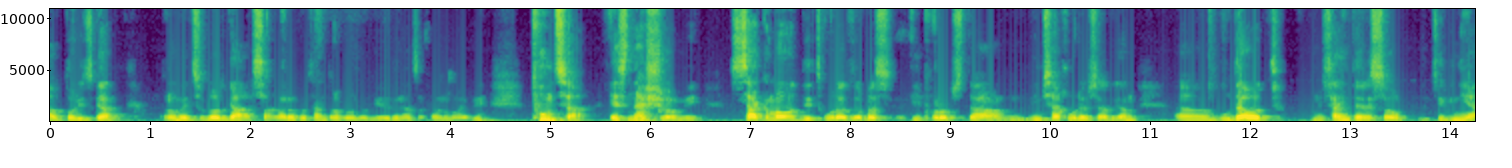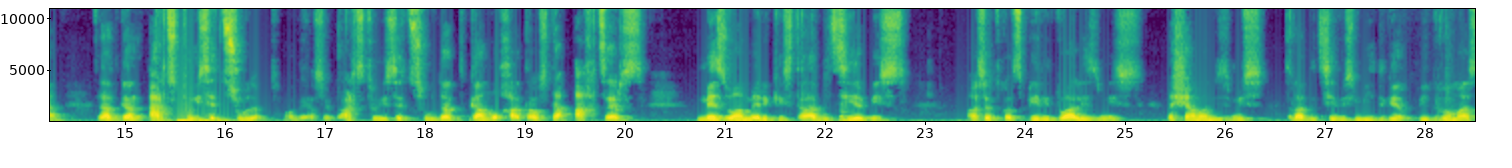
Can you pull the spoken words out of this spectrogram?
ავტორისგან, რომელიც უბრალოდ გაასაღაროთ ანთროპოლოგიური ნაწარმოები, თუმცა ეს ნაშრომი საკმაოდ დიდ ყურადღებას იპყრობს და იმსახურებს, რადგან უდაოდ საინტერესო ციგნია, რადგან არც თუ ისე ცუდად, მოდი ასე ვთქვათ, არც თუ ისე ცუდად გამოხატავს და აღწერს მეზოამერიკის ტრადიციების, ასე ვთქვათ, სპირიტუალიზმის და შამანიზმის ტრადიციების მიდგომას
